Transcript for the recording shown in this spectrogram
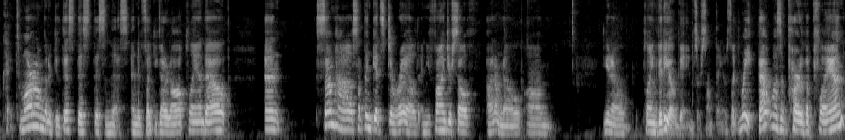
okay, tomorrow I'm going to do this, this, this, and this. And it's like you got it all planned out. And somehow something gets derailed and you find yourself, I don't know, um, you know, playing video games or something. It's like, wait, that wasn't part of the plan.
